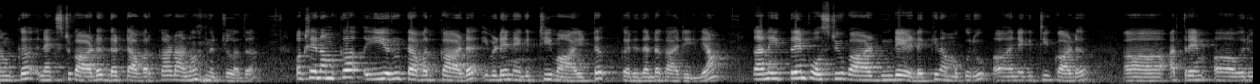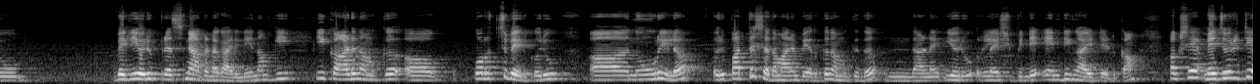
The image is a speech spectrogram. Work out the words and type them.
നമുക്ക് നെക്സ്റ്റ് കാർഡ് ദ ടവർ കാർഡാണ് വന്നിട്ടുള്ളത്. പക്ഷേ നമുക്ക് ഈ ഒരു ടവർ കാർഡ് ഇവിടെ നെഗറ്റീവായിട്ട് കരുതേണ്ട കാര്യമില്ല. കാരണം ഇത്രയും പോസിറ്റീവ് കാർഡിന്റെ ഇടയ്ക്ക് നമുക്കൊരു നെഗറ്റീവ് കാർഡ് അത്രയും ഒരു വലിയൊരു പ്രശ്നമാക്കേണ്ട കാര്യമില്ല. നമുക്ക് ഈ ഈ കാർഡ് നമുക്ക് കുറച്ച് പേർക്ക് ഒരു നൂറിൽ ഒരു പത്ത് ശതമാനം പേർക്ക് നമുക്കിത് എന്താണ് ഈ ഒരു റിലേഷൻഷിപ്പിന്റെ എൻഡിങ് ആയിട്ട് എടുക്കാം. പക്ഷേ മെജോറിറ്റി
